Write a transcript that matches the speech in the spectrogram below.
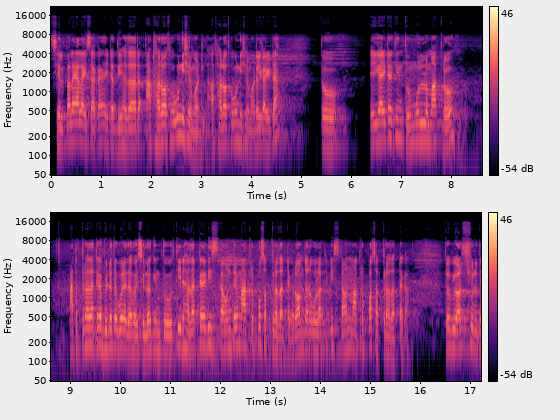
সেলপালা এলাই চাকা, এটা দুই হাজার আঠারো অথবা উনিশের মডেল আঠারো অথবা উনিশের মডেল গাড়িটা। তো এই গাড়িটার কিন্তু মূল্য মাত্র আটাত্তর হাজার টাকা ভিডিওতে বলে দেওয়া হয়েছিল, কিন্তু তিন হাজার টাকা ডিসকাউন্টে মাত্র পঁচাত্তর হাজার টাকা। রমজান উপলক্ষে ডিসকাউন্ট মাত্র পঁচাত্তর হাজার টাকা। তো ভিওর্স শুরুতে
